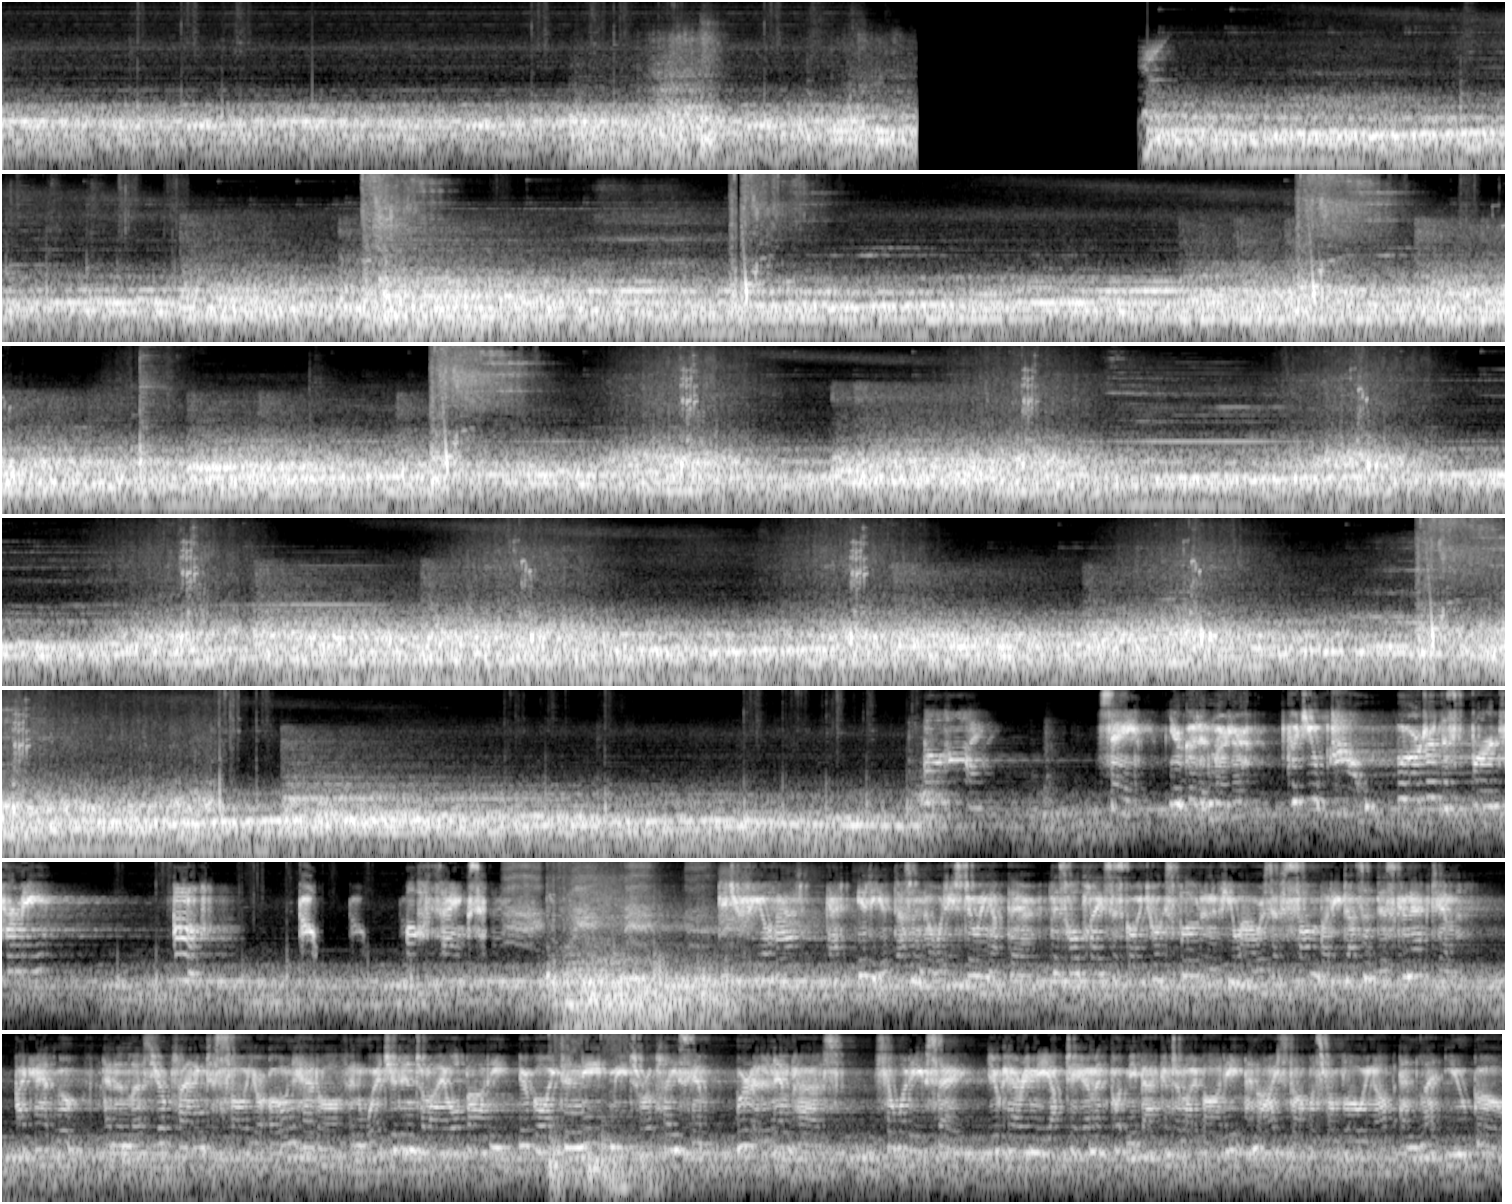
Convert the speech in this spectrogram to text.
you're good at murder. Could you, ow, murder this bird for me? Oh. Ow. Oh, thanks. Did you feel that? That idiot doesn't know what he's doing up there. This whole place is going to explode in a few hours if somebody doesn't disconnect him. I can't move, and unless you're planning to saw your own head off and wedge it into my old body, you're going to need me to replace him. We're at an impasse. So what do you say? Carry me up to him and put me back into my body, and I stop us from blowing up and let you go.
